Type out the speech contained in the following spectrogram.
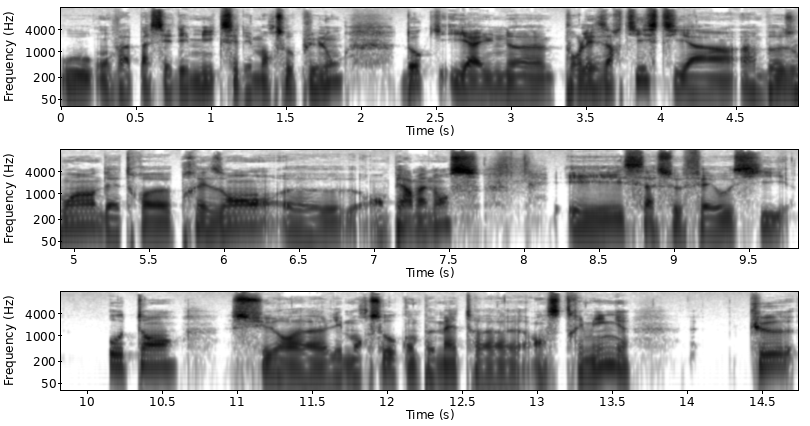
où on va passer des mix et des morceaux plus longs. Donc, il y a une, euh, pour les artistes, il y a un besoin d'être présent en permanence et ça se fait aussi autant sur les morceaux qu'on peut mettre en streaming que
